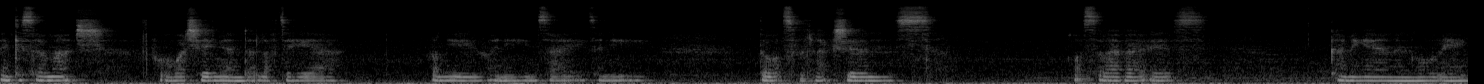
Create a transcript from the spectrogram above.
Thank you so much for watching, and I'd love to hear from you any insights, any thoughts, reflections, whatsoever is coming in and moving.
